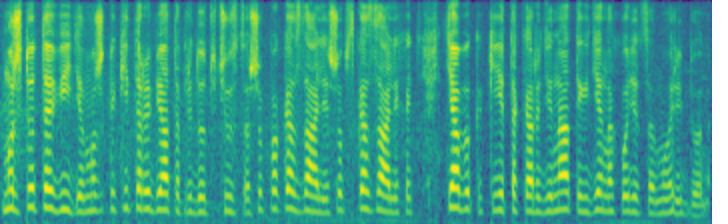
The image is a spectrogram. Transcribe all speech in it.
Может, кто-то видел, может, какие-то ребята придут в чувство, чтобы показали, чтобы сказали хотя бы какие-то координаты, где находится мой ребенок.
